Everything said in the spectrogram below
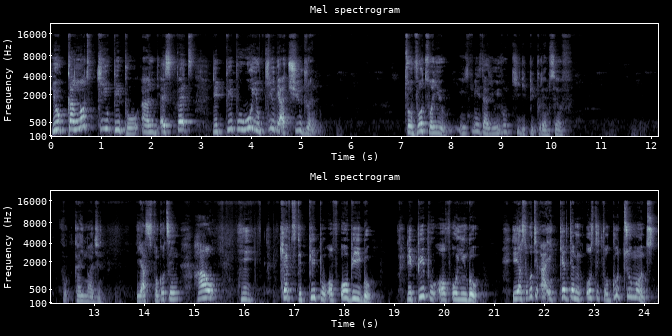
You cannot kill people and expect the people who you kill their children to vote for you. It means that you even kill the people themselves. Can you imagine? He has forgotten how he kept the people of Obibo, the people of Oyinbo. He has forgotten how he kept them in hostage for good two months.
